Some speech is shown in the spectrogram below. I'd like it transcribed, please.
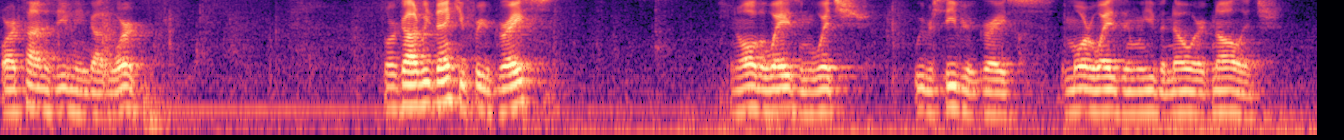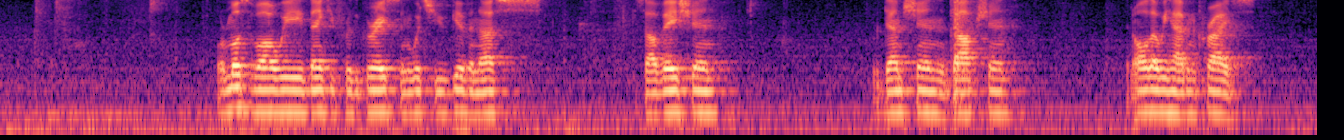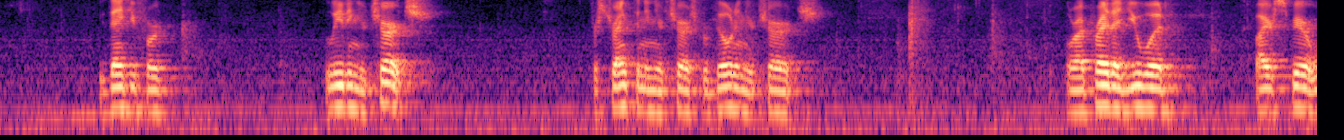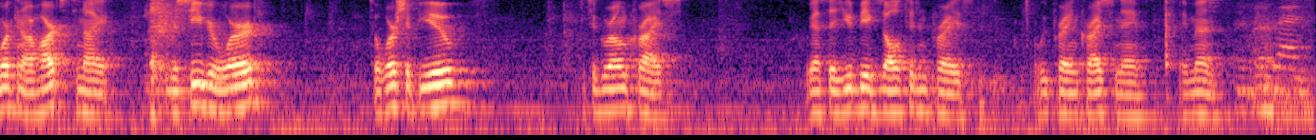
for our time this evening in God's Word. Lord God, we thank you for your grace and all the ways in which we receive your grace, in more ways than we even know or acknowledge. Or most of all, we thank you for the grace in which you've given us salvation, redemption, adoption, and all that we have in Christ. We thank you for leading your church, for strengthening your church, for building your church. Lord, I pray that you would, by your Spirit, work in our hearts tonight to receive your word, to worship you, to grow in Christ. We ask that you'd be exalted and praised. We pray in Christ's name. Amen. Amen. Amen.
